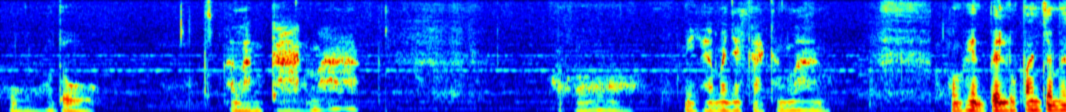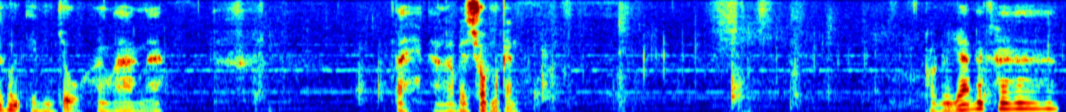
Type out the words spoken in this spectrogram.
โอ้ดูอลังการมากโอ้นี่ครับบรรยากาศข้างล่าง ผมเห็นเป็นรูปปั้นเจ้าแม่คุณอิมอยู่ข้างล่างนะ ไปเดี๋ยวเราไปชมกัน ขออนุญาตนะครับ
